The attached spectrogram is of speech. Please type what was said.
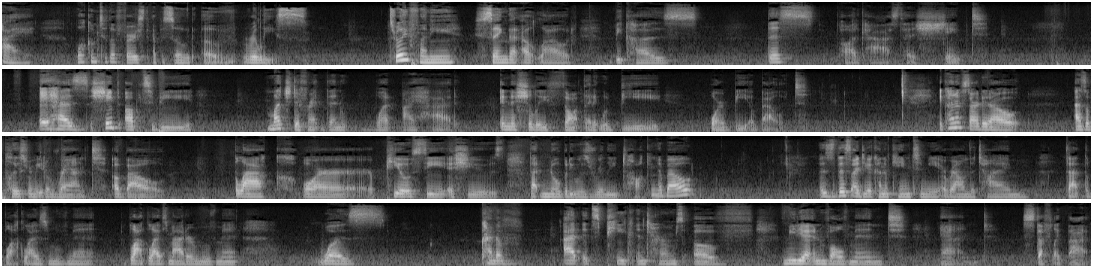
Hi, welcome to the first episode of Release. It's really funny saying that out loud because this podcast has shaped it has shaped up to be much different than what I had initially thought that it would be or be about. It kind of started out as a place for me to rant about black or POC issues that nobody was really talking about. As this idea kind of came to me around the time that the Black Lives movement, Black Lives Matter movement was kind of at its peak in terms of media involvement and stuff like that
